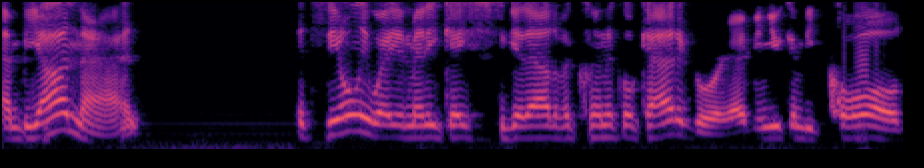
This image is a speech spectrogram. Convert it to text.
And beyond that, it's the only way in many cases to get out of a clinical category. I mean, you can be called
